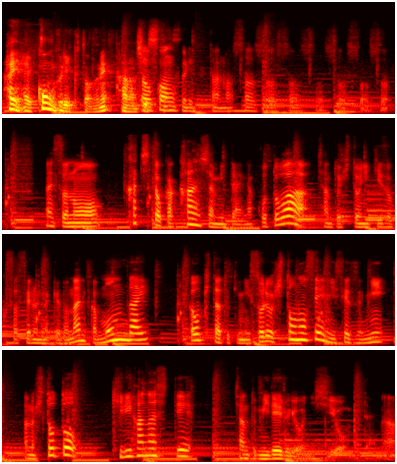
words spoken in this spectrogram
はいはいコンフリクトのね話そうですねコンフリクトのそうそうそうそうそうそうそう何その価値とか感謝みたいなことはちゃんと人に帰属させるんだけど何か問題が起きた時にそれを人のせいにせずにあの人と切り離してちゃんと見れるようにしようみたいな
